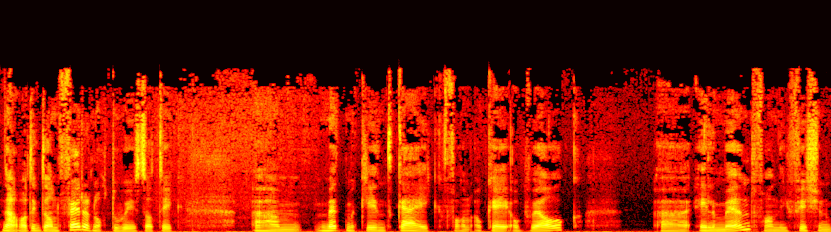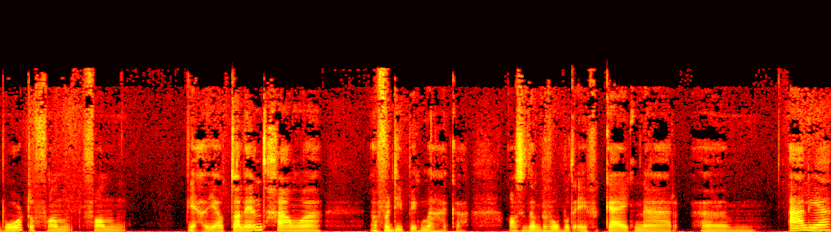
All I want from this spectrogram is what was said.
Nou, wat ik dan verder nog doe is dat ik um, met mijn kind kijk van oké, op welk uh, element van die vision board of van, van ja, jouw talent gaan we een verdieping maken. Als ik dan bijvoorbeeld even kijk naar um, Alia,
